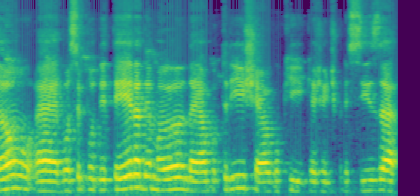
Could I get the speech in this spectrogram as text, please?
Então, é, você poder ter a demanda é algo triste, é algo que, que a gente precisa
